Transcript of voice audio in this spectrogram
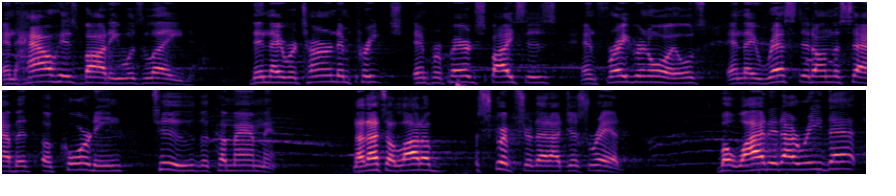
and how his body was laid. Then they returned and preached and prepared spices and fragrant oils, and they rested on the Sabbath according to the commandment. Now, that's a lot of scripture that I just read. But why did I read that?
